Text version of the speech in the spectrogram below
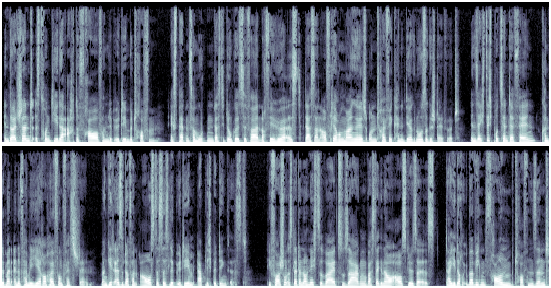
In Deutschland ist rund jede achte Frau vom Lipödem betroffen. Experten vermuten, dass die Dunkelziffer noch viel höher ist, da es an Aufklärung mangelt und häufig keine Diagnose gestellt wird. In 60 Prozent der Fällen konnte man eine familiäre Häufung feststellen. Man geht also davon aus, dass das Lipödem erblich bedingt ist. Die Forschung ist leider noch nicht so weit zu sagen, was der genaue Auslöser ist. Da jedoch überwiegend Frauen betroffen sind,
